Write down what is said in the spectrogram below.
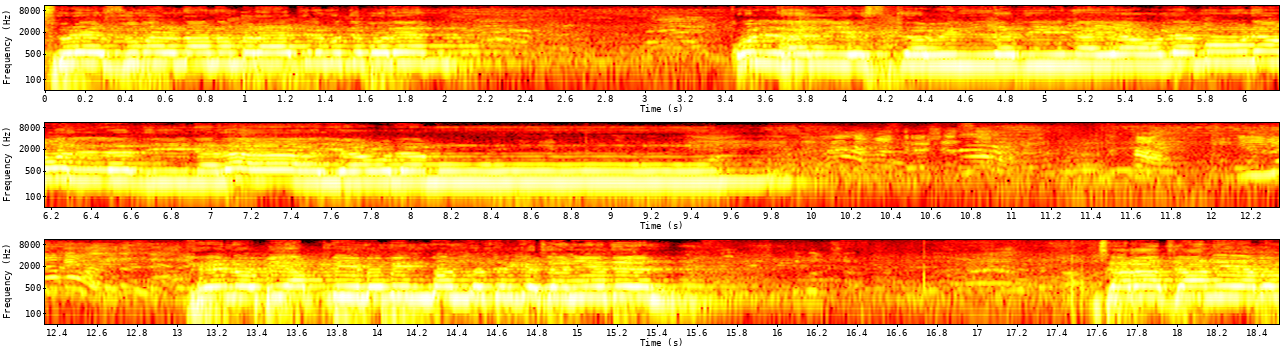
সুরেশ জুমার নয় নম্বর আয়াতের মধ্যে বলেন قل هل يستوي الذين يعلمون والذين لا يعلمون হে নবী, আপনি মুমিন বান্দাদেরকে জানিয়ে দেন। যারা জানে এবং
